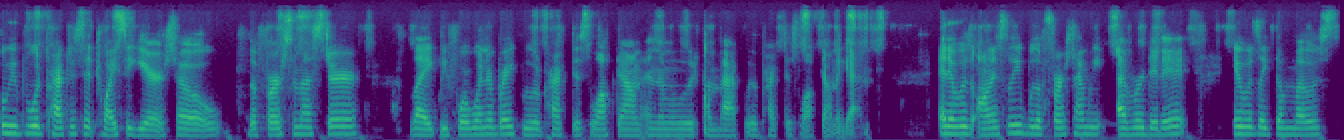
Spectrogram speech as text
We would practice it twice a year. So the first semester, like before winter break, we would practice lockdown, and then when we would come back, we would practice lockdown again. And it was honestly the first time we ever did it. It was like the most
